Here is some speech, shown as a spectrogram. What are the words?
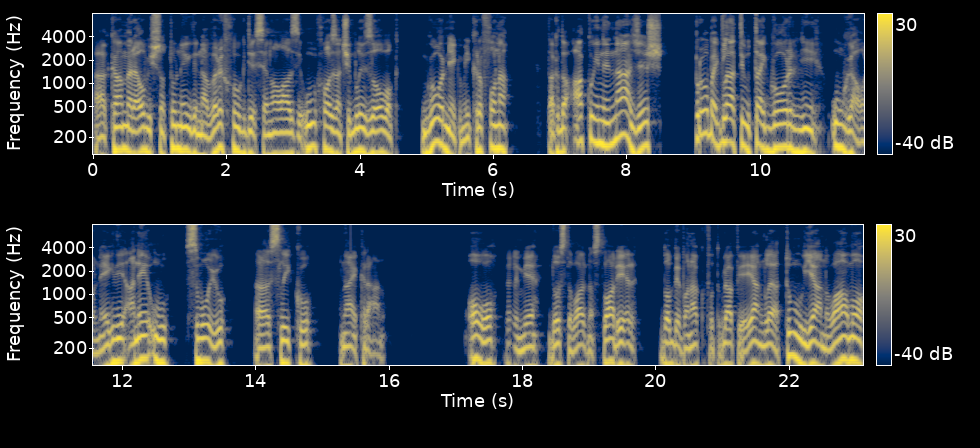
A kamera je obično tu negdje na vrhu gdje se nalazi uho, znači blizu ovog gornjeg mikrofona. Tako da ako i ne nađeš probaj gledati u taj gornji ugao negdje, a ne u svoju sliku na ekranu. Ovo, velim, je dosta važna stvar jer dobijemo onako fotografije, jedan gleda tu, jedan ovamo,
